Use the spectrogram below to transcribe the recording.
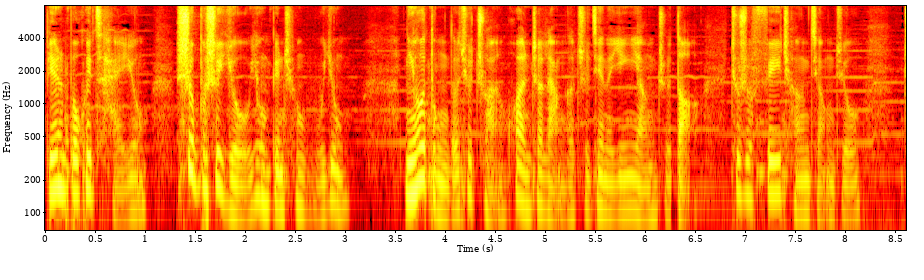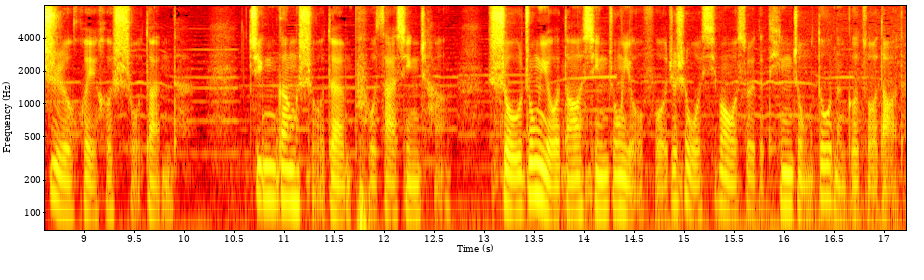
别人不会采用，是不是有用变成无用？你要懂得去转换这两个之间的阴阳之道，就是非常讲究智慧和手段的。金刚手段，菩萨心肠，手中有刀，心中有佛，这是我希望我所有的听众都能够做到的。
